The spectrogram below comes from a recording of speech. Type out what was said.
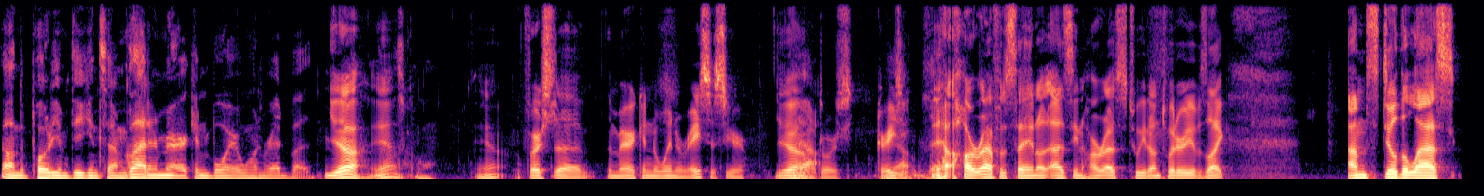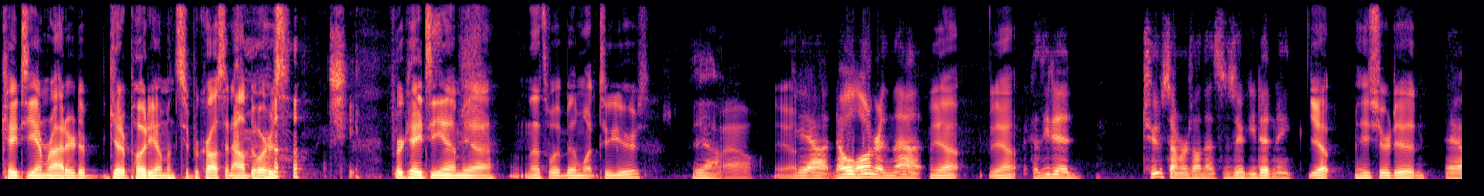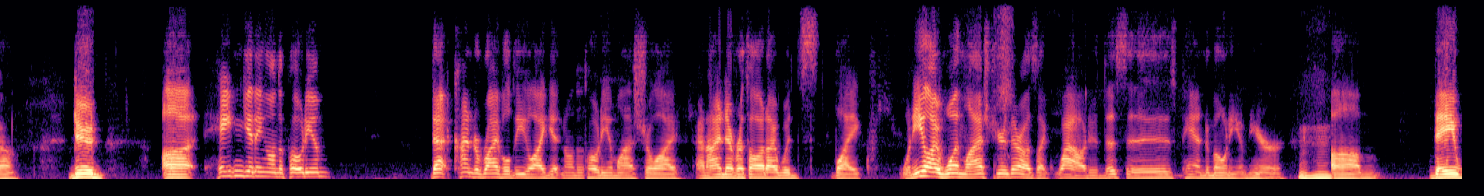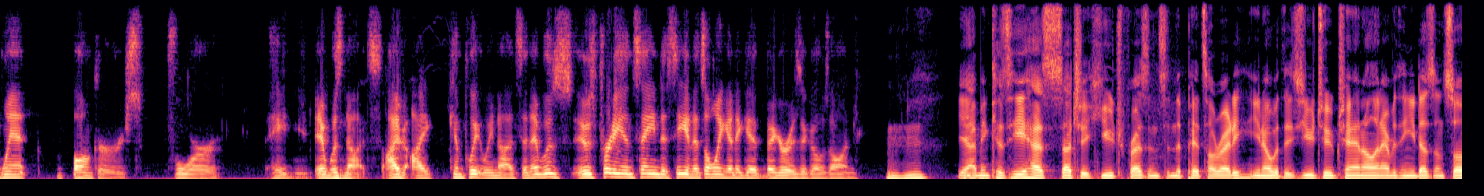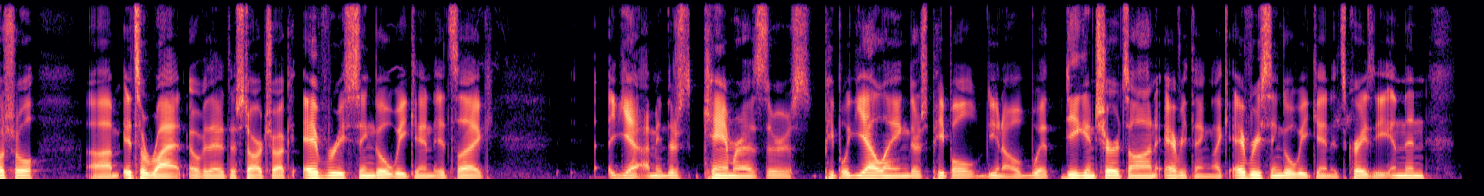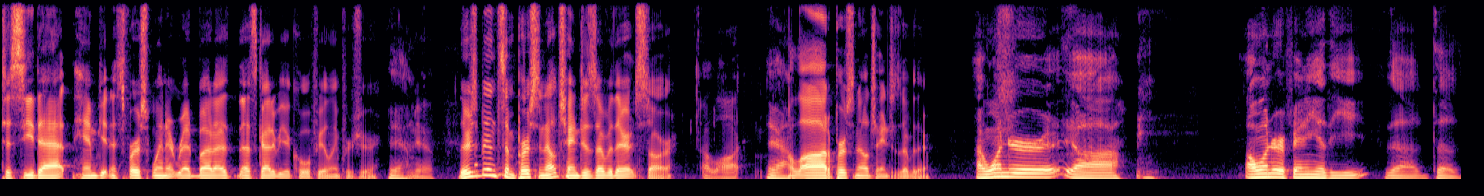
on the podium Deegan said, "I'm glad an American boy won Red Bud." yeah, yeah, That's cool. yeah, First uh, American to win a race this year. yeah. Outdoors. Crazy. Yeah. Yeah, Harraf was saying. I seen Harraf's tweet on Twitter. He was like, "I'm still the last KTM rider to get a podium on Supercross and outdoors for KTM." Yeah, And that's what been what two years. Yeah. Wow. Yeah, Yeah, no longer than that yeah, yeah. because he did two summers on that Suzuki, didn't he? Yep, he sure did. Yeah, dude. Uh, Haiden getting on the podium, that kind of rivaled Eli getting on the podium last July, and I never thought I would like when Eli won last year. There, I was like, wow, dude, this is pandemonium here. hmm Um, they went bonkers for Haiden. It was nuts. I, I completely nuts, and it was it was pretty insane to see, and it's only going to get bigger as it goes on. hmm Yeah, I mean, because he has such a huge presence in the pits already. You know, with his YouTube channel and everything he does on social, um, it's a riot over there at the Star Truck every single weekend. It's like, yeah, I mean, there's cameras, there's people yelling, there's people, you know, with Deegan shirts on, everything. Like every single weekend, it's crazy. And then to see that him getting his first win at Red Bud, I, that's got to be a cool feeling for sure. Yeah. Yeah. There's been some personnel changes over there at Star. A lot. Yeah. A lot of personnel changes over there. I wonder. Uh, I wonder if any of the the the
